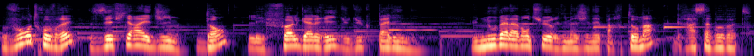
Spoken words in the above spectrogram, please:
vous retrouverez Zéphira et Jim dans Les folles galeries du duc Paline, une nouvelle aventure imaginée par Thomas grâce à votes.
